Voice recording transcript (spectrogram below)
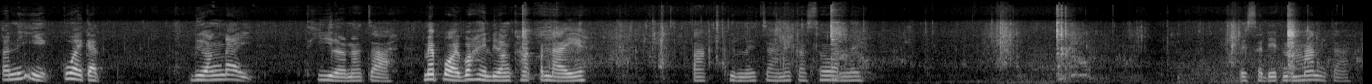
ตอนนี้อีกกล้วยกับเหลืองได้ทีแล้วนะจ้าแม่ปล่อยว่าให้เหลืองคักปันไดตักขึ้นเลยจ้าในกระซ้อนเลย ไปเสด็จน้ำมันจ้ะ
